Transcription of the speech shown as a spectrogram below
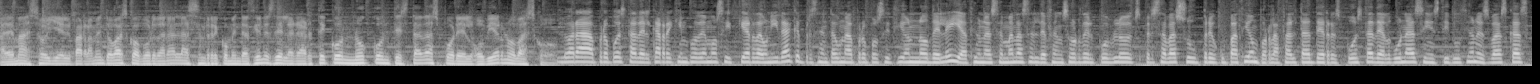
Además, hoy el Parlamento Vasco abordará las recomendaciones del Ararteco no contestadas por el Gobierno vasco. Lo hará a propuesta del Carrequín Podemos Izquierda Unida, que presenta una proposición no de ley. Hace unas semanas el defensor del pueblo expresaba su preocupación por la falta de respuesta de algunas instituciones vascas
